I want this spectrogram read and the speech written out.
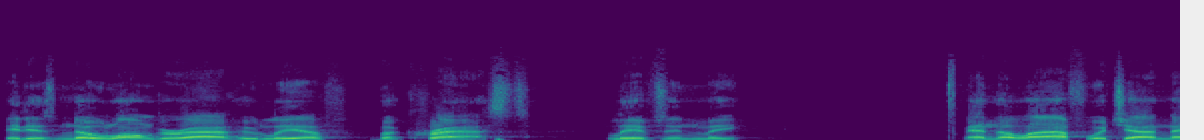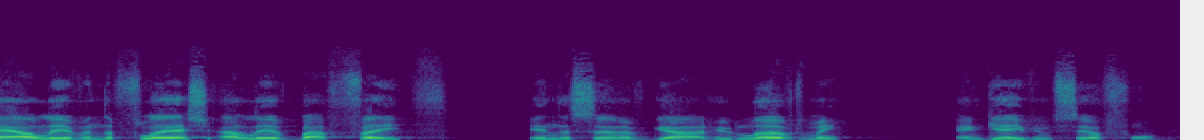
It is no longer I who live, but Christ lives in me. And the life which I now live in the flesh, I live by faith in the Son of God, who loved me and gave himself for me."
